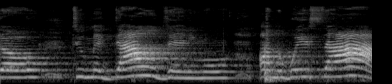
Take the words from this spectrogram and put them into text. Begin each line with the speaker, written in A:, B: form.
A: go to McDonald's anymore on the west side.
